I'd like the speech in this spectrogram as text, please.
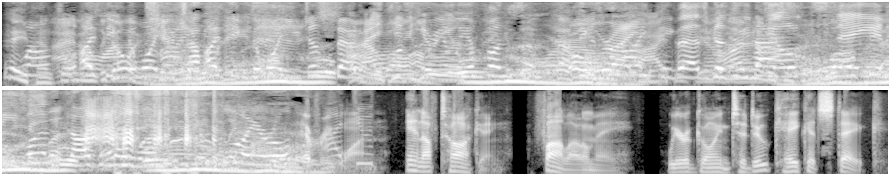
Hey, well, Pencil, I how's it think the going? what you I think the what you just said I was didn't hear really you. offensive. That is Oh, what I right. think. That's 'cause you I'm not- don't say anything. Was the one. Four-year-old. I do Everyone, enough talking. Follow me. We're going to do cake at stake.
